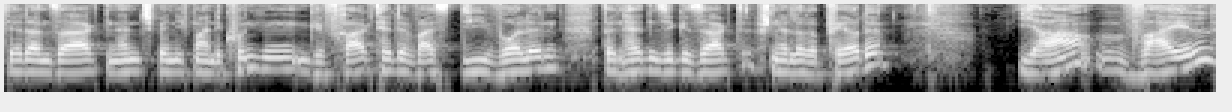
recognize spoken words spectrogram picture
der dann sagt, Mensch, wenn ich meine Kunden gefragt hätte, was die wollen, dann hätten sie gesagt, schnellere Pferde. Ja, weil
